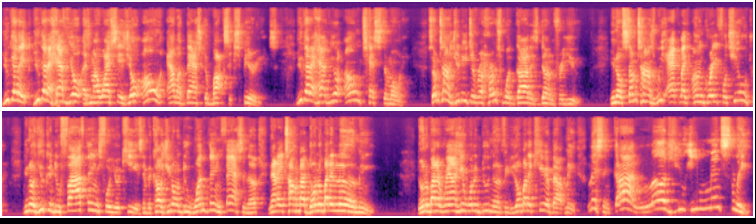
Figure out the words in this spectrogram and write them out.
You got to you got to have your as my wife says your own alabaster box experience. You got to have your own testimony. Sometimes you need to rehearse what God has done for you. You know, sometimes we act like ungrateful children. You know, you can do five things for your kids, and because you don't do one thing fast enough, now they talking about don't nobody love me. Don't nobody around here want to do nothing for you. Don't nobody care about me. Listen, God loves you immensely.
